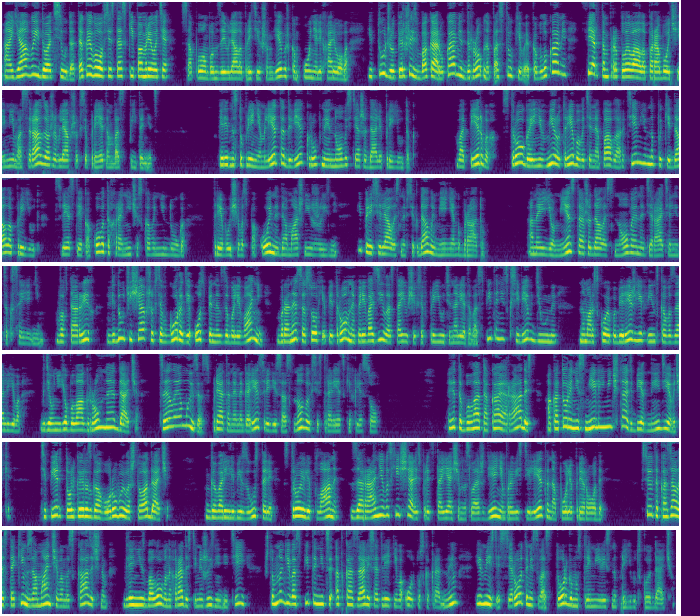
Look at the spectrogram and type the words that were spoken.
«А я выйду отсюда, так и вовсе с тоски помрете», — с опломбом заявляла притихшим девушкам Оня Лихарева, и тут же, упершись в бока руками, дробно постукивая каблуками, фертом проплывала по рабочей мимо сразу оживлявшихся при этом воспитанниц. Перед наступлением лета две крупные новости ожидали приюток. Во-первых, строгая и не в меру требовательная Павла Артемьевна покидала приют – вследствие какого-то хронического недуга, требующего спокойной домашней жизни, и переселялась навсегда в имение к брату. А на ее место ожидалась новая надирательница к средним. Во-вторых, ввиду учащавшихся в городе оспенных заболеваний, баронесса Софья Петровна перевозила остающихся в приюте на лето воспитанниц к себе в дюны, на морское побережье Финского залива, где у нее была огромная дача – Целая мыза, спрятанная на горе среди сосновых сестрорецких лесов. Это была такая радость, о которой не смели и мечтать бедные девочки. Теперь только и разговору было, что о даче. Говорили без устали, строили планы, заранее восхищались предстоящим наслаждением провести лето на поле природы. Все это казалось таким заманчивым и сказочным для неизбалованных радостями жизни детей, что многие воспитанницы отказались от летнего отпуска к родным и вместе с сиротами с восторгом устремились на приютскую дачу.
